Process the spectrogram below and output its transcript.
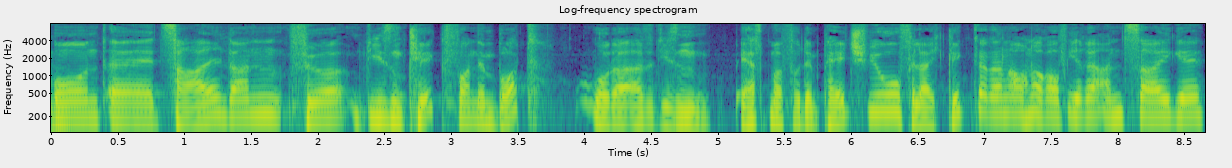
und äh, zahlen dann für diesen Klick von dem Bot oder also diesen erstmal für den Pageview, vielleicht klickt er dann auch noch auf ihre Anzeige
